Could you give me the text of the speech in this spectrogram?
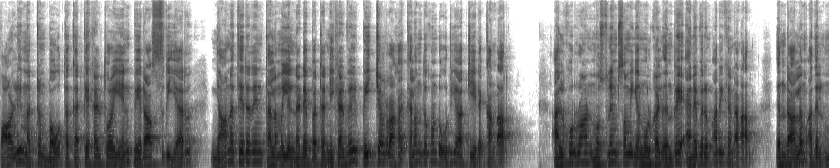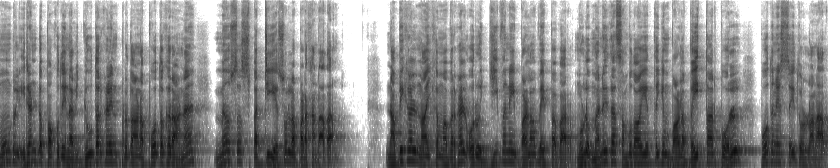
பாலி மற்றும் பௌத்த கற்கைகள் துறையின் பேராசிரியர் ஞானதேரரின் தலைமையில் நடைபெற்ற நிகழ்வில் பேச்சாளராக கலந்து கொண்டு உரையாற்றியிருக்கின்றார். அல்குர்ரான் முஸ்லிம் சமய நூல்கள் என்றே அனைவரும் அறிகின்றனர். என்றாலும் அதில் மூன்றில் இரண்டு பகுதியினர் யூதர்களின் பிரதான போதகரான மேசஸ் பற்றியே சொல்லப்படுகின்றது. நபிகள் நாயகம் அவர்கள் ஒரு ஜீவனை வாழ வைப்பவர் முழு மனித சமுதாயத்தையும் வாழ வைத்தார் போல் போதனை செய்துள்ளனர்.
